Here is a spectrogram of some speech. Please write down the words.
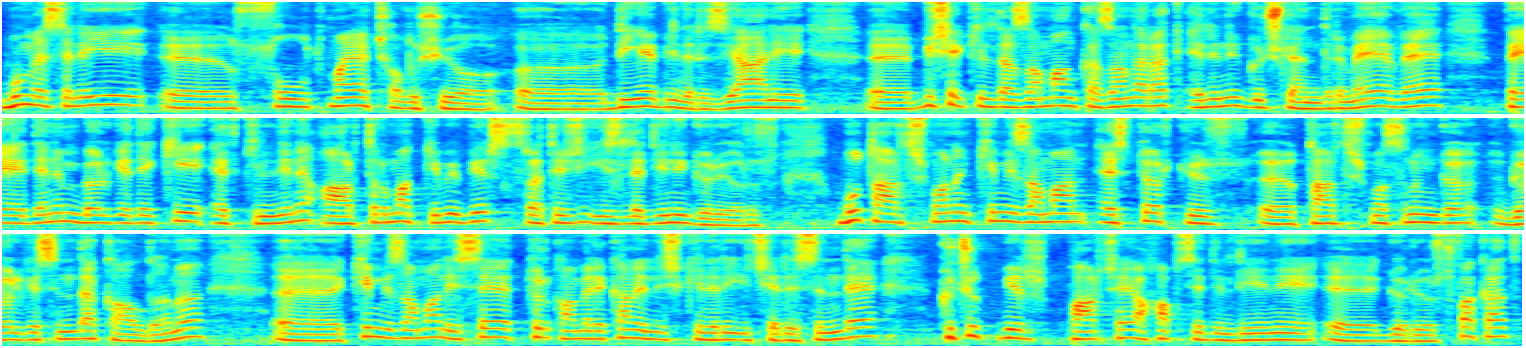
bu meseleyi e, soğutmaya çalışıyor e, diyebiliriz. Yani e, bir şekilde zaman kazanarak elini güçlendirmeye ve PYD'nin bölgedeki etkinliğini artırmak gibi bir strateji izlediğini görüyoruz. Bu tartışmanın kimi zaman S-400 e, tartışmasının gö- gölgesinde kaldığını, e, kimi zaman ise Türk-Amerikan ilişkileri içerisinde küçük bir parçaya hapsedildiğini e, görüyoruz. Fakat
